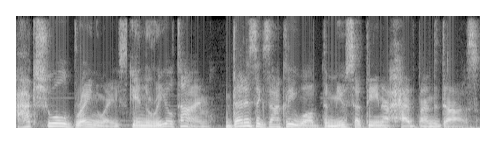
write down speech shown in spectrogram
actual brainwaves in real time. That is exactly what the Muse Athena headband does.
